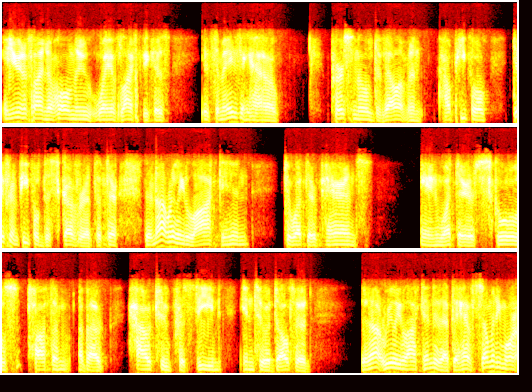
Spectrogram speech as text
and you're to find a whole new way of life because it's amazing how personal development, how people, different people discover it that they're they're not really locked in to what their parents and what their schools taught them about how to proceed into adulthood. They're not really locked into that. They have so many more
